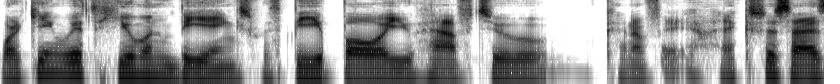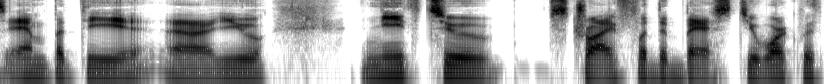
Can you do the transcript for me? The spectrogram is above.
working with human beings, with people. You have to kind of exercise empathy. Uh, you need to strive for the best. You work with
